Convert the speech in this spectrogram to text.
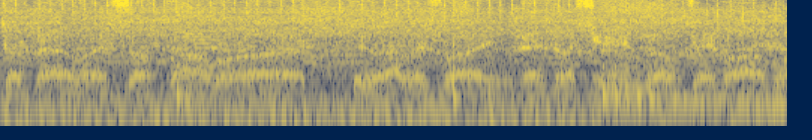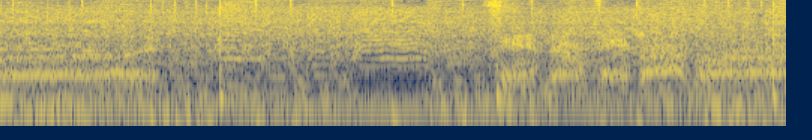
The balance of power. The always way in the sheep melting power Sheep melting power.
